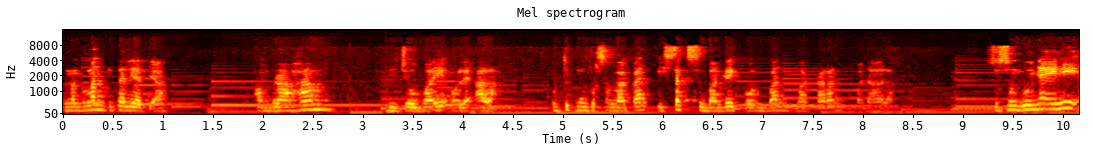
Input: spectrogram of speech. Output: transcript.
Teman-teman kita lihat ya, Abraham dicobai oleh Allah untuk mempersembahkan Ishak sebagai korban bakaran kepada Allah. Sesungguhnya ini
